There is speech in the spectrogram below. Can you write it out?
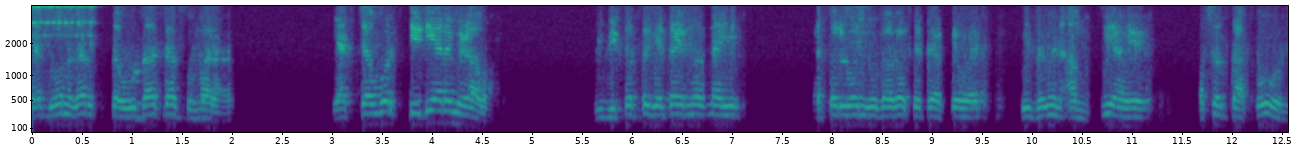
या दोन हजार चौदाच्या सुमारास याच्यावर टीडीआर मिळावा. ही विकत तर घेता येणार नाही. या परिवहन विभागासाठी अटकेव आहे. ही जमीन आमची आहे असं दाखवून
